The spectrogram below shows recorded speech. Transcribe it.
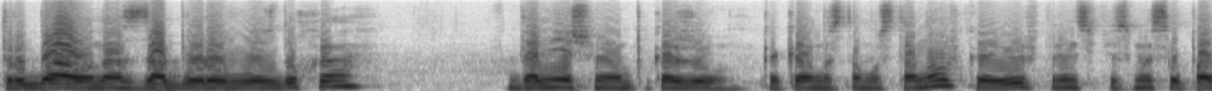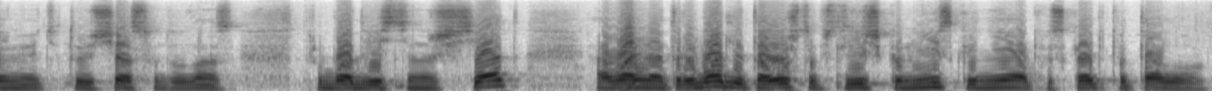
труба у нас забора воздуха. В дальнейшем я вам покажу, какая у нас там установка, и вы, в принципе, смысл поймете. То есть сейчас вот у нас труба 200 на 60, овальная труба для того, чтобы слишком низко не опускать потолок.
